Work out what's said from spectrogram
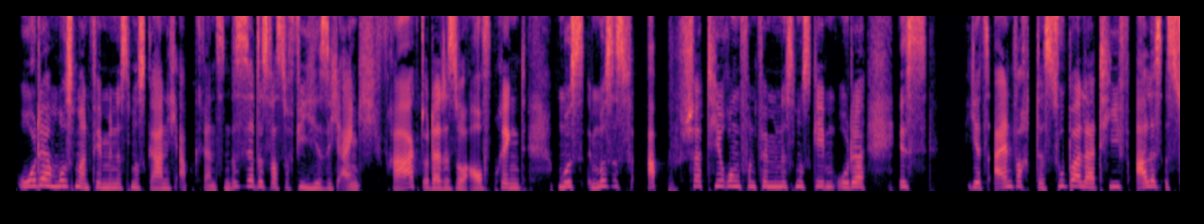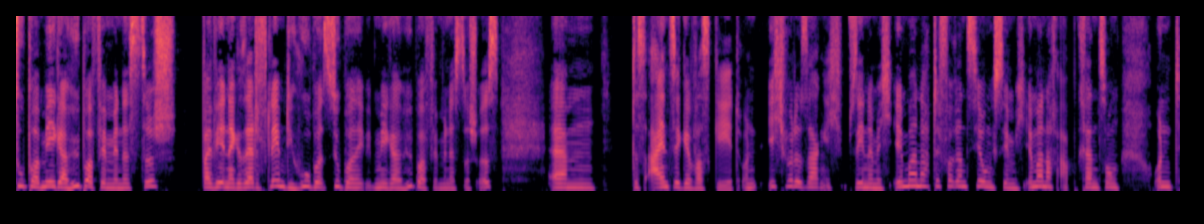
Oder muss man Feminismus gar nicht abgrenzen? Das ist ja das, was Sophie hier sich eigentlich fragt oder das so aufbringt. Muss, muss es Abschattierung von Feminismus geben oder ist jetzt einfach das Superlativ, alles ist super, mega, hyperfeministisch, weil wir in der Gesellschaft leben, die super, super mega, hyperfeministisch ist, ähm, das Einzige, was geht. Und ich würde sagen, ich sehne mich immer nach Differenzierung, ich sehe mich immer nach Abgrenzung und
